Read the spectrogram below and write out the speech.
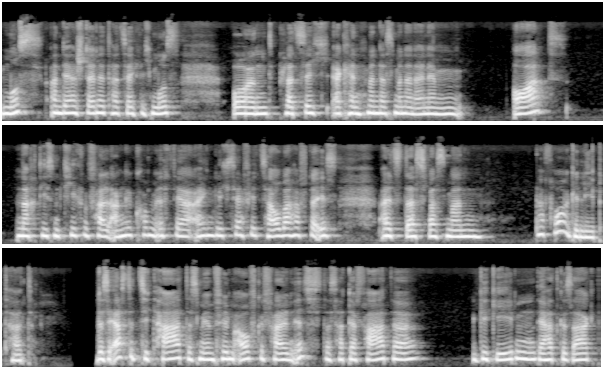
muss, an der Stelle tatsächlich muss. Und plötzlich erkennt man, dass man an einem Ort nach diesem tiefen Fall angekommen ist, der eigentlich sehr viel zauberhafter ist als das, was man davor gelebt hat. Das erste Zitat, das mir im Film aufgefallen ist, das hat der Vater gegeben, der hat gesagt,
